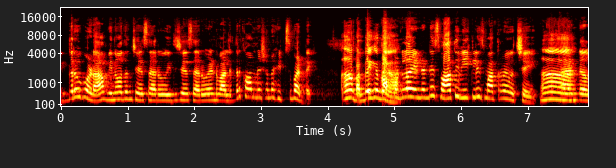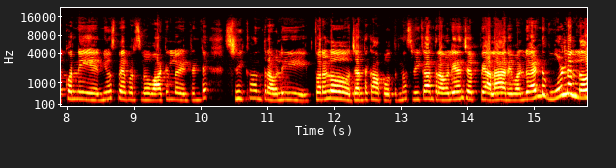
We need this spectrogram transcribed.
ఇద్దరు కూడా వినోదం చేశారు ఇది చేశారు అండ్ వాళ్ళిద్దరు కాంబినేషన్లో హిట్స్ పడ్డాయి. అప్పట్లో ఏంటంటే స్వాతి వీక్లీస్ మాత్రమే వచ్చాయి. అండ్ కొన్ని న్యూస్ పేపర్స్లో వాటిల్లో ఏంటంటే శ్రీకాంత్ రవళి త్వరలో జంట కాపోతున్న శ్రీకాంత్ రవళి అని చెప్పి అలా అనేవాళ్ళు. అండ్ ఊళ్ళల్లో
